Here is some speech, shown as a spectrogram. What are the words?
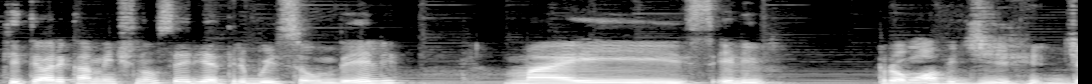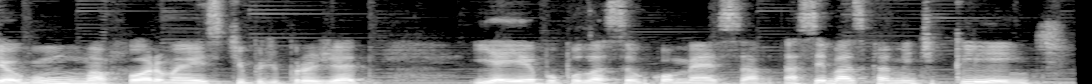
que teoricamente não seria atribuição dele, mas ele promove de, de alguma forma esse tipo de projeto e aí a população começa a ser basicamente cliente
